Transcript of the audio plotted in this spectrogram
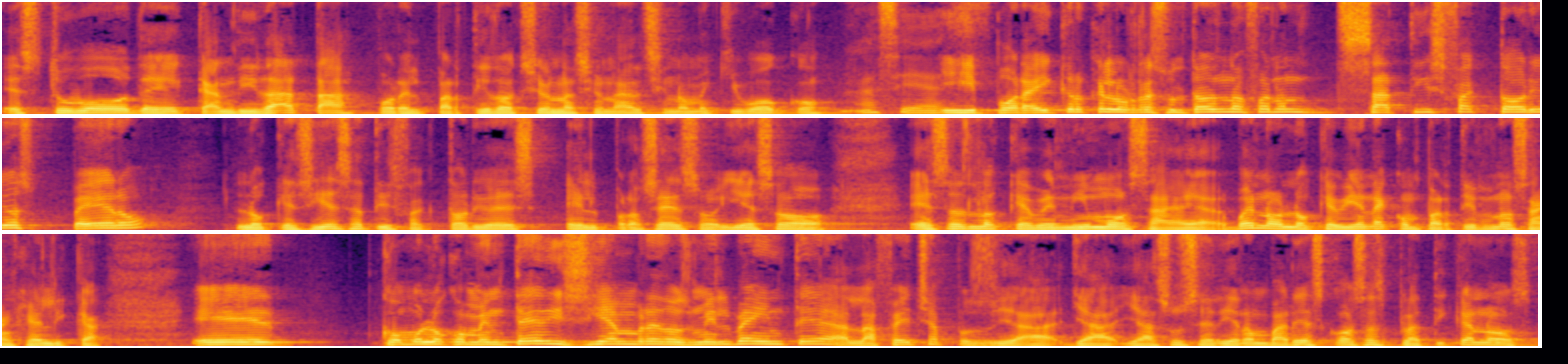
estuvo de candidata por el Partido Acción Nacional, si no me equivoco. Así es. Y por ahí creo que los resultados no fueron satisfactorios, pero lo que sí es satisfactorio es el proceso y eso, eso es lo que venimos a, bueno, lo que viene a compartirnos Angélica. Eh, como lo comenté, diciembre de 2020, a la fecha, pues ya, ya, ya sucedieron varias cosas. Platícanos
